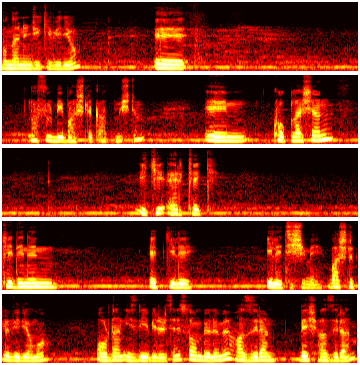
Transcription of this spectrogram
Bundan önceki videom. Ee, nasıl bir başlık atmıştım? Ee, koklaşan iki erkek kedinin etkili iletişimi. Başlıklı videomu oradan izleyebilirsiniz. Son bölümü Haziran 5 Haziran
